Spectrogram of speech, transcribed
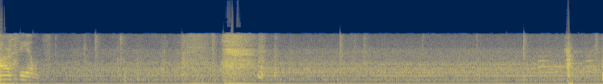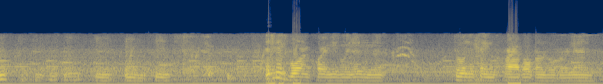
This gets boring quite easily, doesn't it? Doing the same crap over and over again.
